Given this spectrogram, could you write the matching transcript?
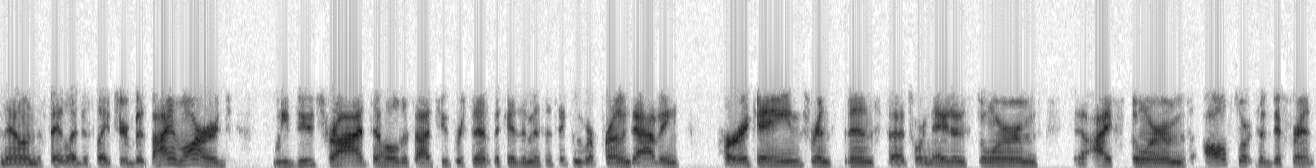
now in the state legislature, but by and large, we do try to hold aside 2% because in Mississippi we're prone to having hurricanes, for instance, uh, tornado storms, you know, ice storms, all sorts of different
